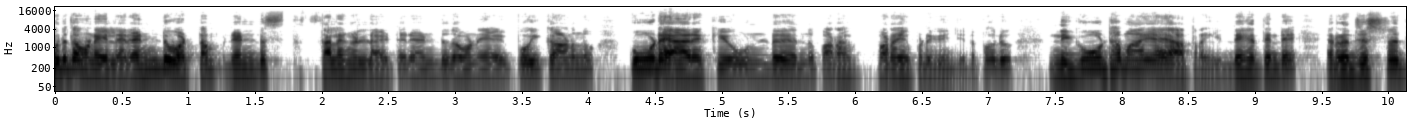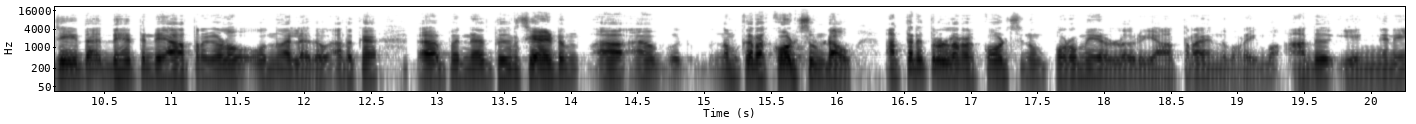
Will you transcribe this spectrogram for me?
ഒരു തവണയല്ല രണ്ട് വട്ടം രണ്ട് സ്ഥലങ്ങളിലായിട്ട് രണ്ട് തവണയായി പോയി കാണുന്നു. കൂടെ ആരൊക്കെയോ ഉണ്ട് എന്ന് പറ പറയപ്പെടുകയും ചെയ്തു. അപ്പോൾ ഒരു നിഗൂഢമായ യാത്ര. ഇദ്ദേഹത്തിന്റെ രജിസ്റ്റർ ചെയ്ത ഇദ്ദേഹത്തിന്റെ യാത്രകളോ ഒന്നുമല്ല അതൊക്കെ പിന്നെ തീർച്ചയായിട്ടും നമുക്ക് റെക്കോർഡ്സ് ഉണ്ടാവും. അത്തരത്തിലുള്ള റെക്കോർഡ്സിനും പുറമേയുള്ള ഒരു യാത്ര എന്ന് പറയുമ്പോൾ അത് എങ്ങനെ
